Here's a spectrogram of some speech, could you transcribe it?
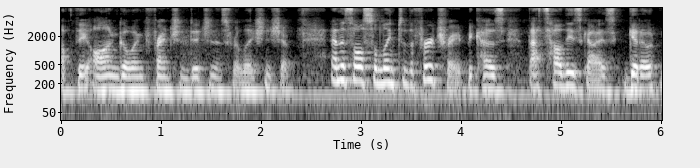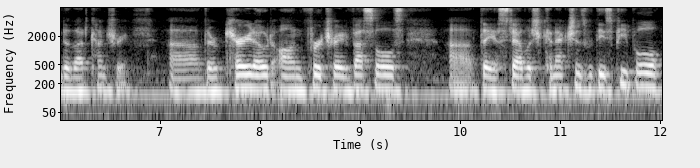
of the ongoing French indigenous relationship. And it's also linked to the fur trade because that's how these guys get out into that country. Uh, they're carried out on fur trade vessels. Uh, they establish connections with these people,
